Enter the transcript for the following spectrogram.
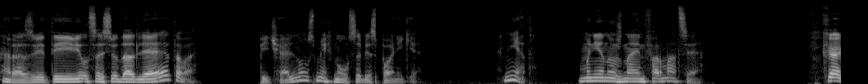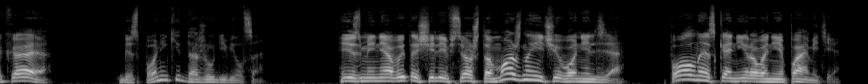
«Разве ты явился сюда для этого?» — печально усмехнулся Беспоники. «Нет, мне нужна информация». «Какая?» Беспоники даже удивился. «Из меня вытащили все, что можно и чего нельзя. Полное сканирование памяти.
